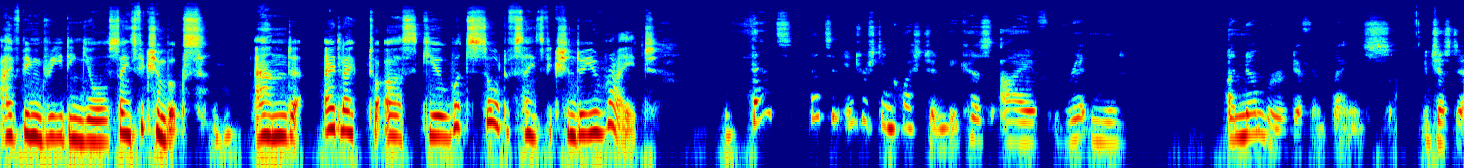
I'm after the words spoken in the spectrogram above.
I've been reading your science fiction books and I'd like to ask you what sort of science fiction do you write? That's that's an interesting question because I've written a number of different things. Just uh,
